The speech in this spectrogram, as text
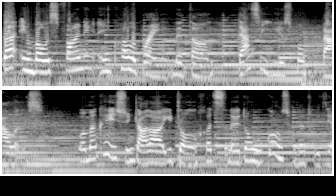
but involves finding an equilibrium with them. That's a useful balance. 我们可以寻找到一种和此类动物共存的途径。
